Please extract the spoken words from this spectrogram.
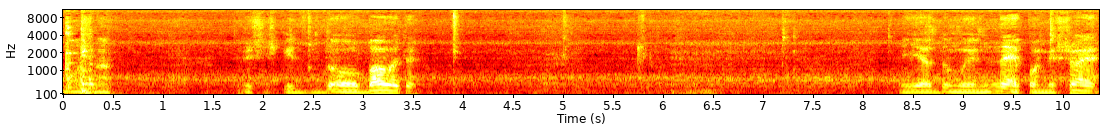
можна трішечки додати. Я думаю, не помішає.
